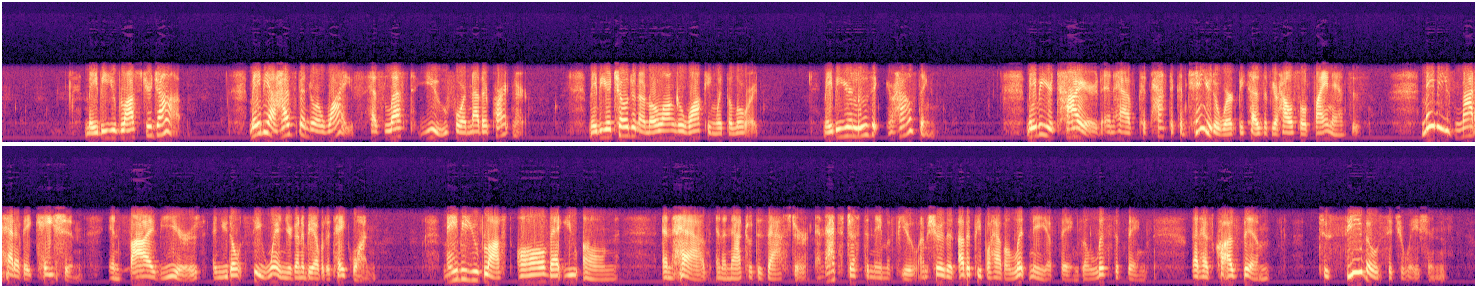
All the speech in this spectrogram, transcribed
Maybe you've lost your job. Maybe a husband or a wife has left you for another partner. Maybe your children are no longer walking with the Lord. Maybe you're losing your housing. Maybe you're tired and have have to continue to work because of your household finances. Maybe you've not had a vacation in 5 years and you don't see when you're going to be able to take one. Maybe you've lost all that you own and have in a natural disaster. And that's just to name a few. I'm sure that other people have a litany of things, a list of things that has caused them to see those situations,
